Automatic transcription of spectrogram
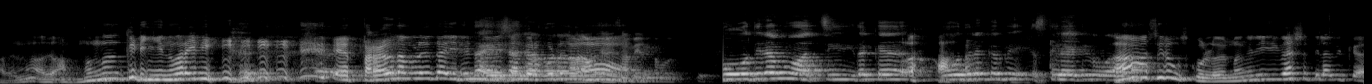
അതിന് അത് അന്നൊന്ന് കിടുങ്ങി എന്ന് പറയുന്നു എത്ര നമ്മൾ ധൈര്യം മോതിരം വാച്ച് ഇതൊക്കെ മോതിരൊക്കെ പി- സ്ഥിരമായിട്ട് ആ സ്ഥിരം സ്കൂളിൽ അങ്ങനെ ഈ വേഷത്തിലാ നിക്കാ.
